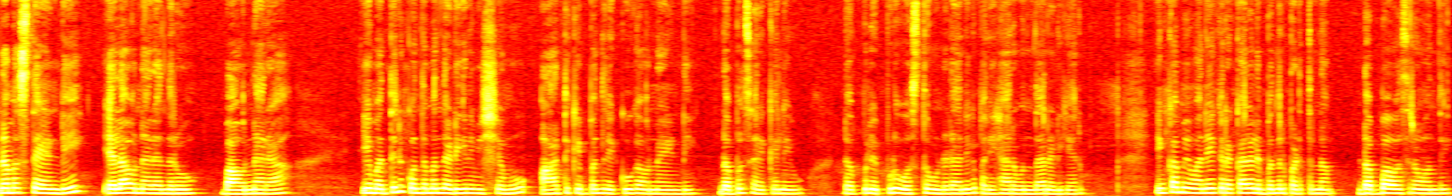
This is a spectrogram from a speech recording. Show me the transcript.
నమస్తే అండి. ఎలా ఉన్నారు అందరూ? బాగున్నారా? ఈ మధ్యన కొంతమంది అడిగిన విషయము ఆర్థిక ఇబ్బందులు ఎక్కువగా ఉన్నాయండి. డబ్బులు సరిగ్గా లేవు. డబ్బులు ఎప్పుడు వస్తూ ఉండడానికి పరిహారం ఉందా అని అడిగారు. ఇంకా మేము అనేక రకాల ఇబ్బందులు పడుతున్నాం. డబ్బు అవసరం ఉంది.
